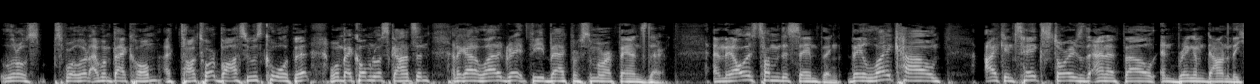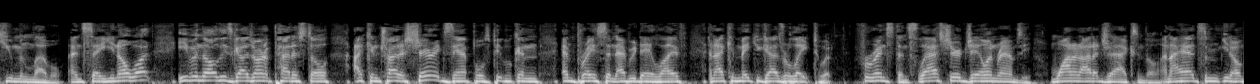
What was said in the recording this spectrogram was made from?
little spoiler. I went back home. I talked to our boss, who was cool with it. I went back home to Wisconsin, and I got a lot of great feedback from some of our fans there. And they always tell me the same thing. They like how I can take stories of the NFL and bring them down to the human level and say, you know what? Even though these guys aren't a pedestal, I can try to share examples people can embrace in everyday life, and I can make you guys relate to it. For instance, last year Jalen Ramsey wanted out of Jacksonville, and I had some, you know,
